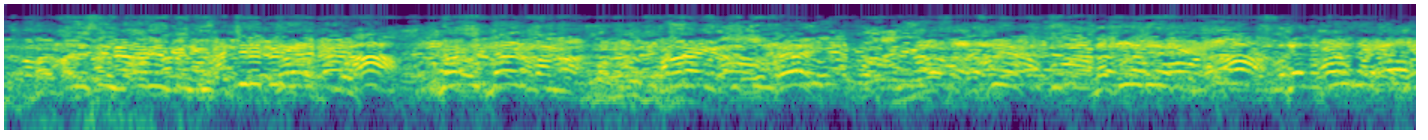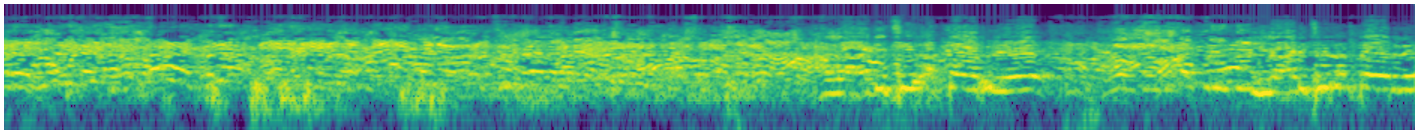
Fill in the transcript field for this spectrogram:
கட்சியில பேர் அடிச்சு ரத்தம் வருது. இங்க அடிச்சு ரத்தம் வருது.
